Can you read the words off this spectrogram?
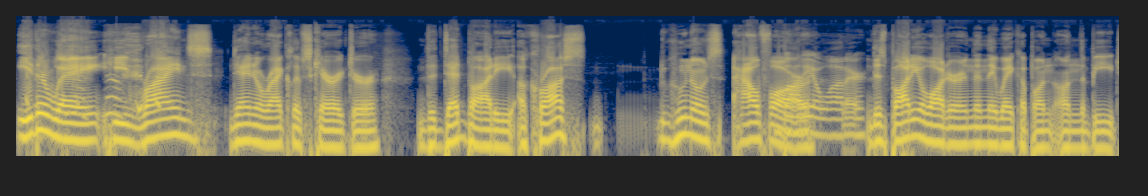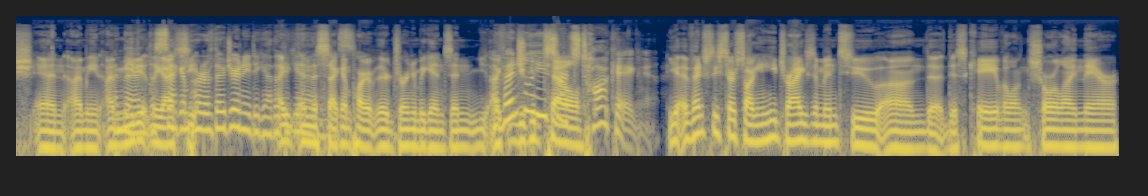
Either way, he rides Daniel Radcliffe's character, the dead body, across who knows how far Body of water. this body of water, and then they wake up on on the beach. And I mean, And immediately the I second see. part of their journey together I- begins. and the second part of their journey begins, and I- Eventually, you he tell, starts talking. Yeah, eventually starts talking. He drags him into um, the this cave along the shoreline there,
